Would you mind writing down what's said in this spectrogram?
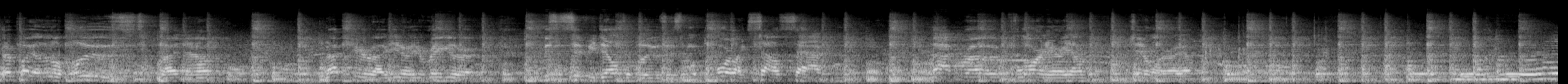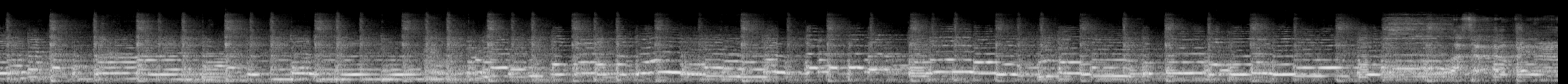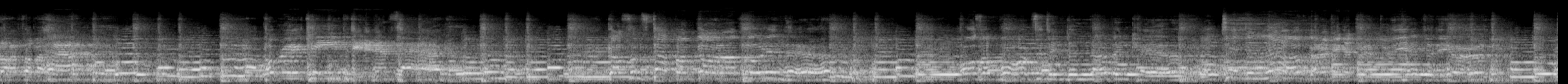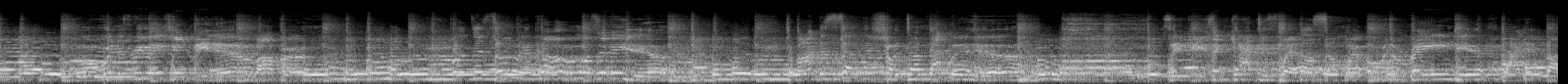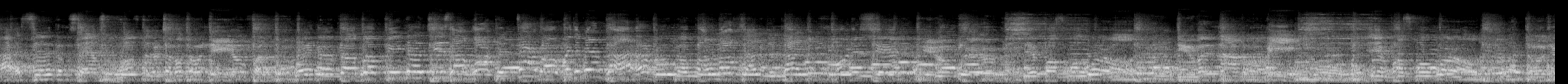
Gonna play a little blues right now. Not your, uh, you know, your regular Mississippi Delta blues. It's more like South Sac, Mack Road, Florin area, general area. impossible world, you and I be. Impossible world,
